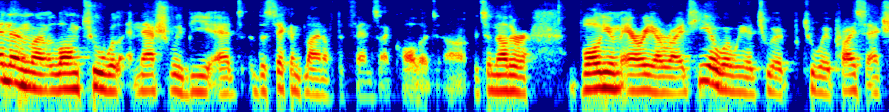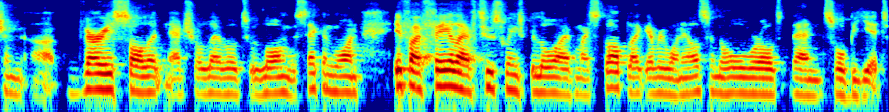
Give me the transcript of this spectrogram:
And then my long two will naturally be at the second line of defense, I call it. Uh, it's another volume area right here where we had two-way two price action, uh, very solid natural level to long the second one. If I fail, I have two swings below, I have my stop like everyone else in the whole world, then so be it.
